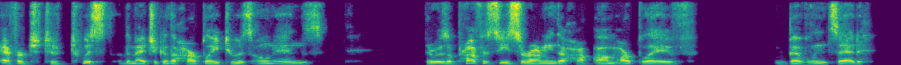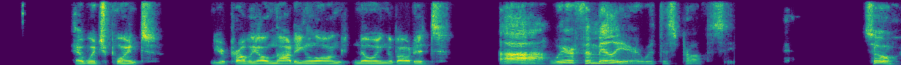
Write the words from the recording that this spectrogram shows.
effort to twist the magic of the Heartblade to his own ends. There was a prophecy surrounding the um, Heartblade, Beveline said, at which point you're probably all nodding along, knowing about it. Ah, we're familiar with this prophecy. So,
